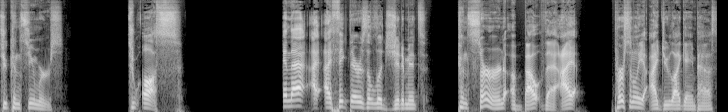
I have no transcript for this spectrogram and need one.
to consumers, to us. And that, I, I think there is a legitimate concern about that. I personally, I do like Game Pass.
